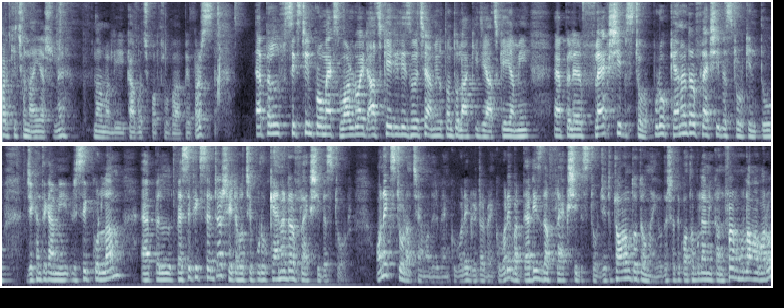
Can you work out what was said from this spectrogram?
আর কিছু নাই আসলে নর্মালি কাগজপত্র বা papers Apple sixteen pro max world wide আজকেই রিলিজ হয়েছে। আমি অত্যন্ত লাকি যে আজকেই আমি অ্যাপেলের ফ্ল্যাগশিপ স্টোর পুরো ক্যানাডার ফ্ল্যাগশিপ স্টোর কিন্তু যেখান থেকে আমি রিসিভ করলাম অ্যাপেল প্যাসিফিক সেন্টার সেটা হচ্ছে পুরো ক্যানাডার ফ্ল্যাগশিপ স্টোর অনেক স্টোর আছে আমাদের ব্যাঙ্কুভারে গ্রেটার ব্যাঙ্কুভারে but that is the flagship store যেটা টরন্টোতেও নাই। ওদের সাথে কথা বলে আমি কনফার্ম হলাম আবারও।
